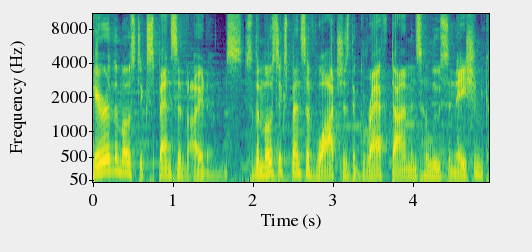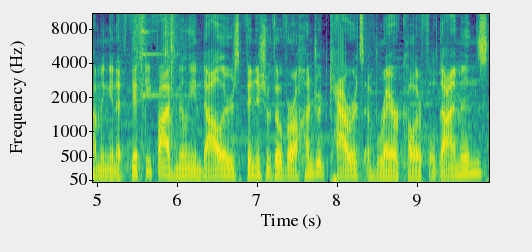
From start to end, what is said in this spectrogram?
Here are the most expensive items. So the most expensive watch is the Graf Diamonds Hallucination coming in at $55 million, finished with over 100 carats of rare colorful diamonds.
